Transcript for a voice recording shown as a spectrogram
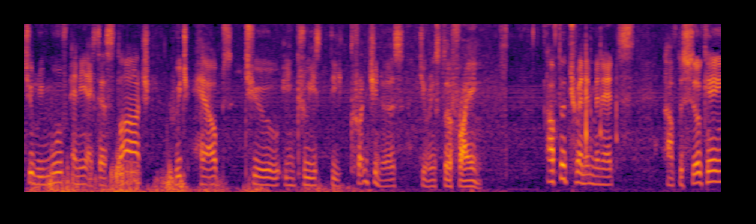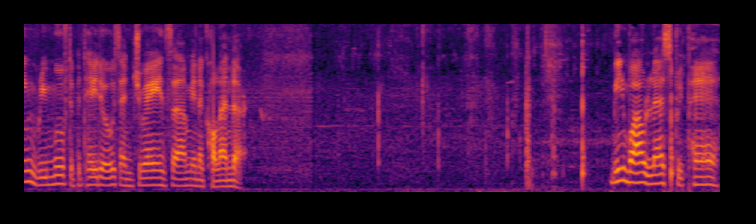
to remove any excess starch which helps to increase the crunchiness during stir frying. After 20 minutes after soaking, remove the potatoes and drain them in a colander. Meanwhile, let's prepare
